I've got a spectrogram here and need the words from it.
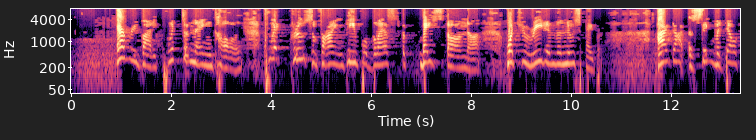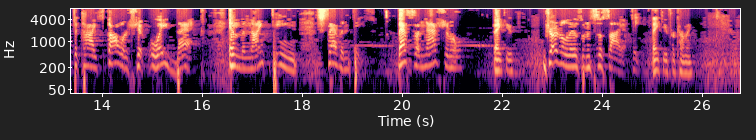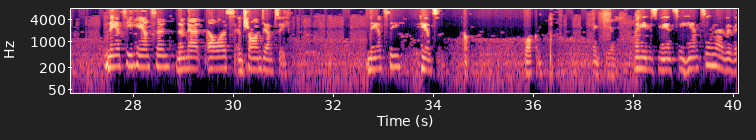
Everybody quit the name calling. Quit crucifying people blessed, based on uh, what you read in the newspaper. I got a Sigma Delta Chi scholarship way back in the 1970s. That's a national Thank you. journalism society. Thank you for coming. Nancy Hanson, Nanette Ellis, and Sean Dempsey. Nancy Hanson. Oh, welcome. Thank you. My name is Nancy Hanson. I live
